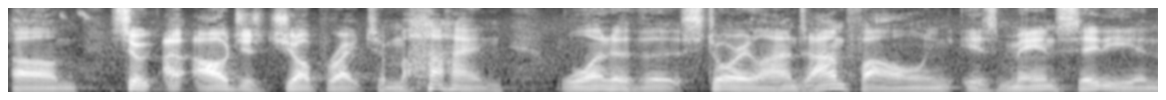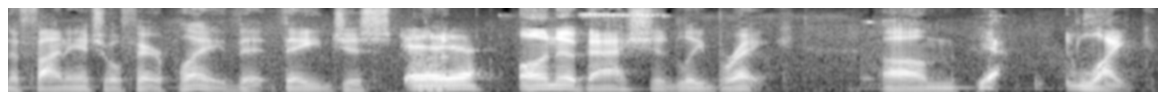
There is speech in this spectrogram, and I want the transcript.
um, so I, will just jump right to mine. One of the storylines I'm following is Man City and the financial fair play that they just yeah, un- yeah. unabashedly break, um, yeah, like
